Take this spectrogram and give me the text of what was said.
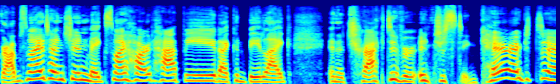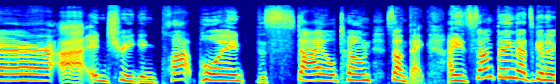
grabs my attention, makes my heart happy. That could be like an attractive or interesting character, uh, intriguing plot point, the style, tone, something. I need something that's gonna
